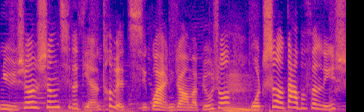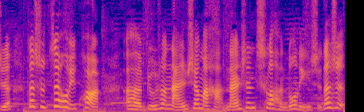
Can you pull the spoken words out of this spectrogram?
女生生气的点特别奇怪，你知道吗？比如说我吃了大部分零食，但是最后一块儿，呃，比如说男生嘛哈，男生吃了很多零食，但是。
